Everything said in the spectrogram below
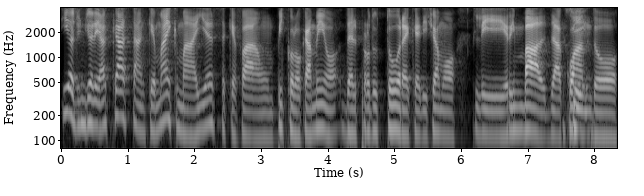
Io aggiungerei al cast anche Mike Myers che fa un piccolo cameo del produttore che diciamo li rimbalza Sì. quando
